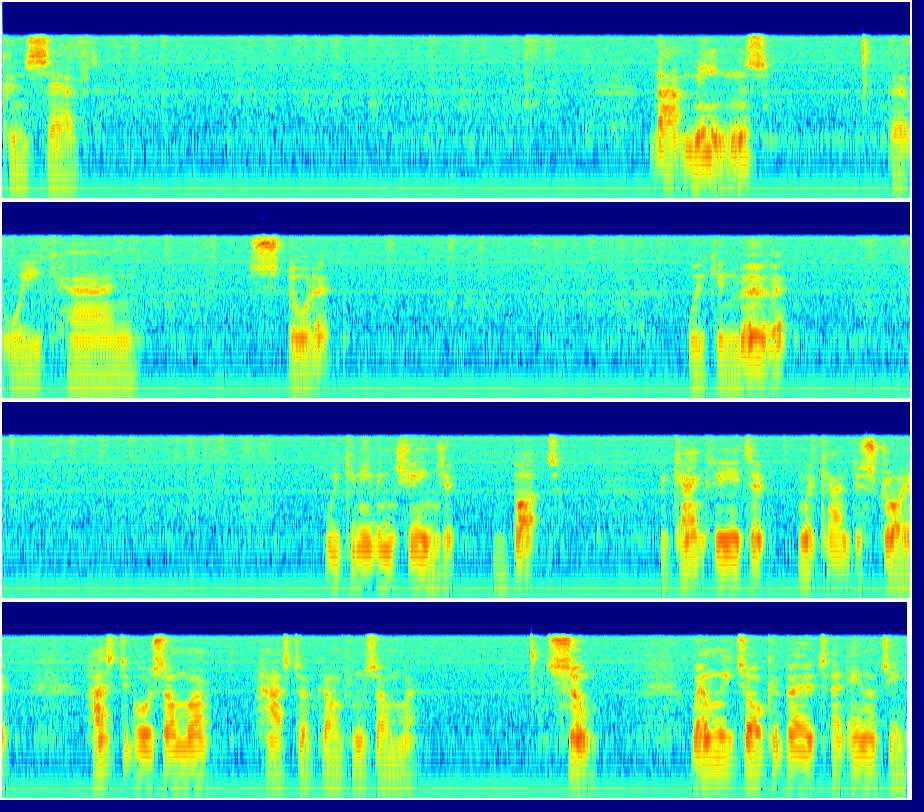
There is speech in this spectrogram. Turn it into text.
conserved. That means that we can store it, we can move it, we can even change it, but we can't create it, and we can't destroy it. Has to go somewhere, has to have come from somewhere. So, when we talk about an energy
